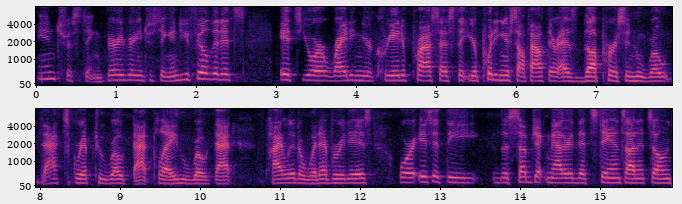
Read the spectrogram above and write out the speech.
Interesting. Very, very interesting. And do you feel that it's it's your writing your creative process that you're putting yourself out there as the person who wrote that script, who wrote that play, who wrote that pilot or whatever it is? Or is it the the subject matter that stands on its own?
